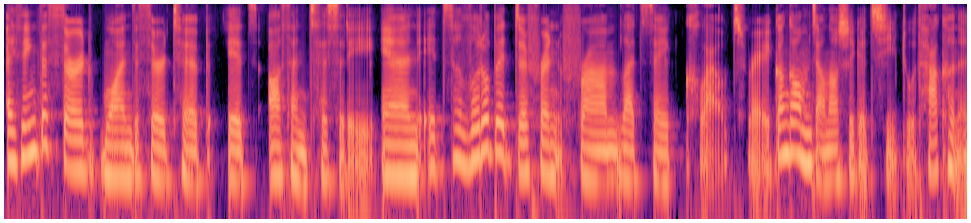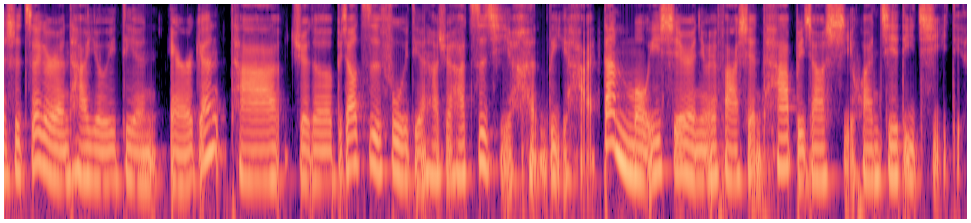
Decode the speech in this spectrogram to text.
I think the third one, the third tip, it's authenticity. And it's a little bit different from, let's say, clout, right? 刚刚我们讲到是一个气度，他可能是这个人他有一点 arrogant，他觉得比较自负一点，他觉得他自己很厉害。但某一些人你会发现他比较喜欢接地气一点。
